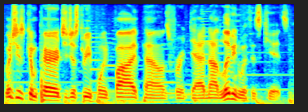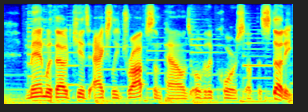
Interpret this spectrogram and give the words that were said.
which is compared to just 3.5 pounds for a dad not living with his kids. Men without kids actually dropped some pounds over the course of the study.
